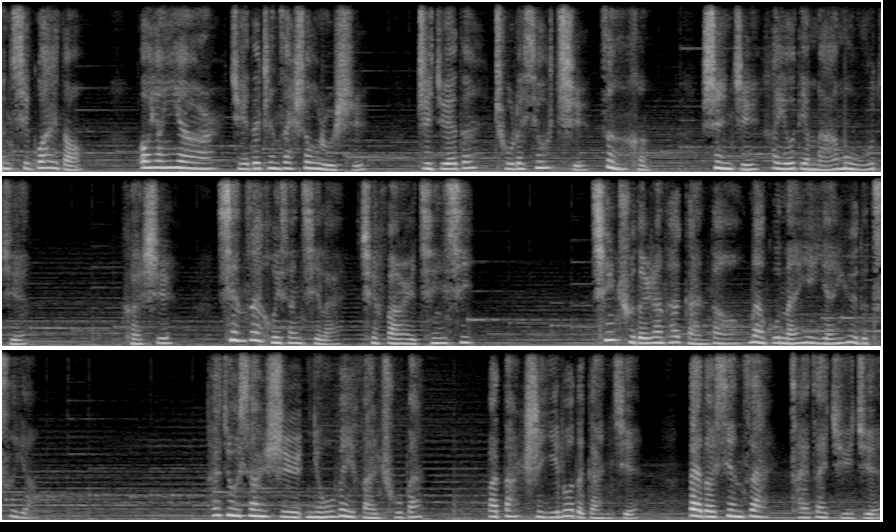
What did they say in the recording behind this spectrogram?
很奇怪的，欧阳燕儿觉得正在受辱时，只觉得除了羞耻、憎恨，甚至还有点麻木无觉。可是。现在回想起来，却反而清晰，清楚的让他感到那股难以言喻的刺痒。他就像是牛胃反刍般，把当时遗落的感觉，带到现在才在咀嚼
